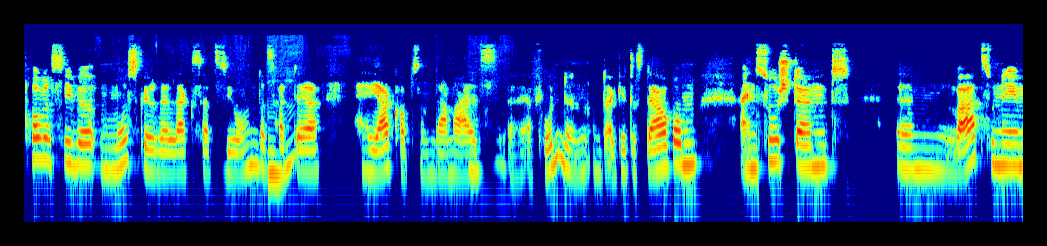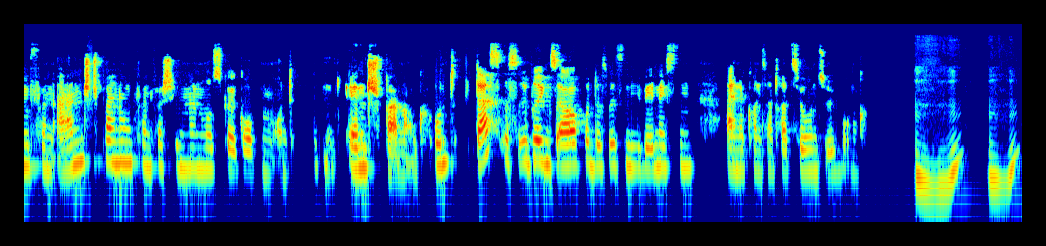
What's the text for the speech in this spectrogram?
progressive Muskelrelaxation. Das mhm. hat der Herr Jakobsen damals äh, erfunden. Und da geht es darum, einen Zustand ähm, wahrzunehmen von Anspannung von verschiedenen Muskelgruppen und Entspannung. Und das ist übrigens auch, und das wissen die wenigsten, eine Konzentrationsübung. Mhm, mhm.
